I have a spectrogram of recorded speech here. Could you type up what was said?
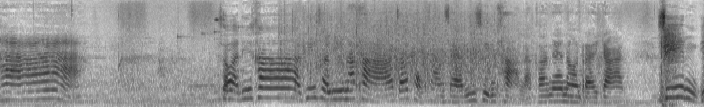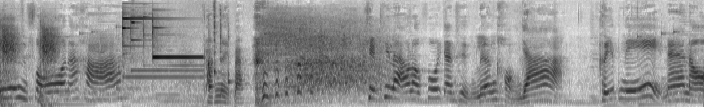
ค่ะ สวัสดีค่ะ พี่เชอรี่นะคะ เจ้าของฟาร์มแซรี่ชินค่ะ แล้วก็แน่นอนรายการชินอินโฟนะคะ พักเหนื่อยแป๊บ คลิปที่แล้วเราพูดกันถึงเรื่องของหญ้า คลิปนี้แน่นอ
